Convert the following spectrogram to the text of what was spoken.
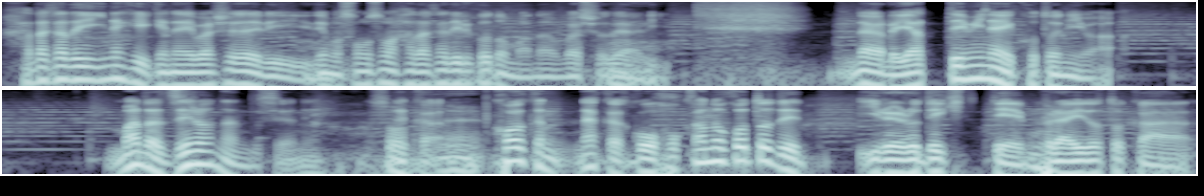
裸でいなきゃいけない場所であり、でもそもそも裸でいることを学ぶ場所であり、だからやってみないことには、まだゼロなんですよね。そうだねなんか、。怖く、なんかこう、他のことでいろいろできて、うんプライドとか、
